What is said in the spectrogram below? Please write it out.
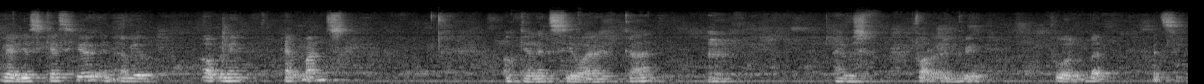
value sketch here and I will open it at once. Okay, let's see what I've got. I was far a great pool, but let's see.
